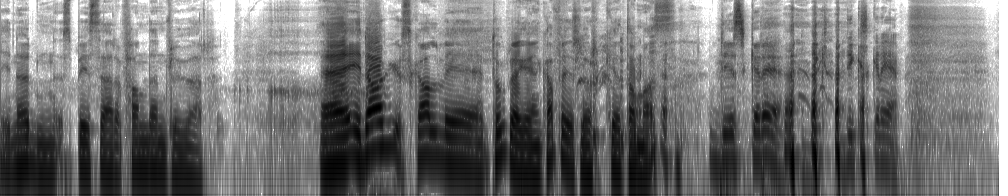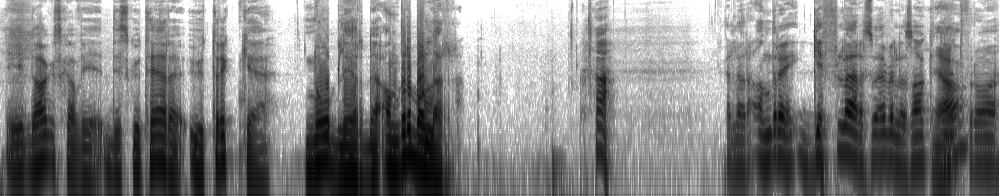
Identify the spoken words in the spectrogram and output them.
I nøden spiser fanden fluer. Uh, I dag skal vi Tok du deg en kaffeslurk, Thomas? Diskré. Diskré. I dag skal vi diskutere uttrykket 'nå blir det andre boller'. Ha. Eller andre gifler, som jeg ville sagt Ja. ut fra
